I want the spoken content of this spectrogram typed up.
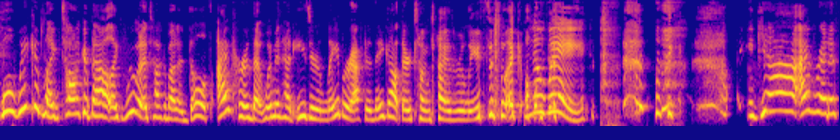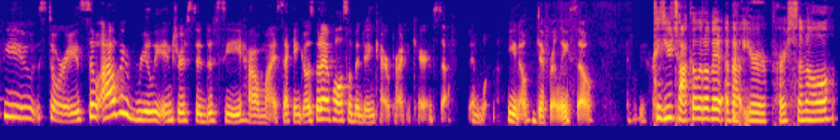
Well, we could like talk about like we want to talk about adults. I've heard that women had easier labor after they got their tongue ties released. And like, no way. like, yeah, I've read a few stories, so I'll be really interested to see how my second goes. But I've also been doing chiropractic care and stuff and whatnot, you know, differently. So it'll be. Hard. Could you talk a little bit about your personal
